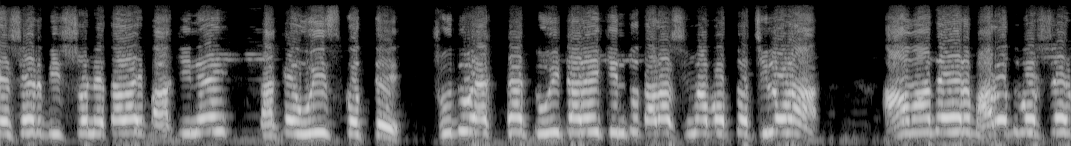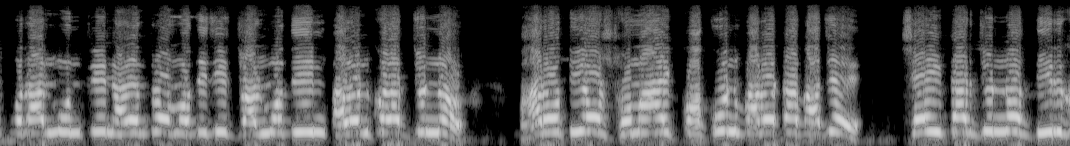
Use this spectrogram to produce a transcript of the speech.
দেশের বিশ্ব নেতারাই বাকি নেই তাকে উইস করতে। শুধু একটা টুইটারেই কিন্তু তারা সীমাবদ্ধ ছিল না। আমাদের ভারতবর্ষের প্রধানমন্ত্রী নরেন্দ্র মোদীজির জন্মদিন পালন করার জন্য ভারতীয় সময় কখন বারোটা বাজে সেইটার জন্য দীর্ঘ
